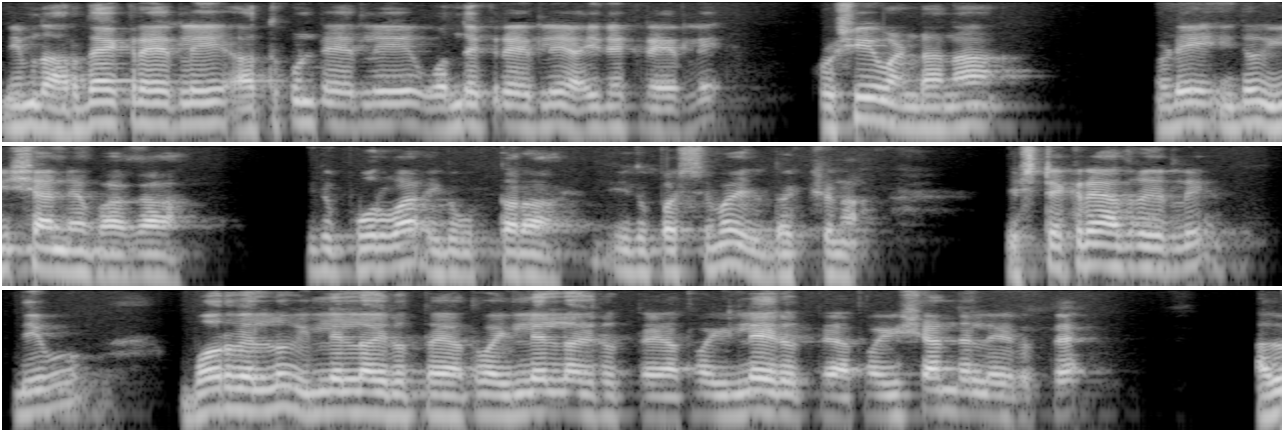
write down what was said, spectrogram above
ನಿಮ್ಮದು ಅರ್ಧ ಎಕರೆ ಇರಲಿ, ಹತ್ತು ಕುಂಟೆ ಇರಲಿ, ಒಂದು ಎಕರೆ ಇರಲಿ, ಐದು ಎಕರೆ ಇರಲಿ ಕೃಷಿ ಹೊಂಡನ ನೋಡಿ, ಇದು ಈಶಾನ್ಯ ಭಾಗ. ಇದು ಪೂರ್ವ, ಇದು ಉತ್ತರ, ಇದು ಪಶ್ಚಿಮ, ಇದು ದಕ್ಷಿಣ. ಎಷ್ಟು ಎಕರೆ ಆದರೂ ಇರಲಿ, ನೀವು ಬೋರ್ವೆಲ್ಲು ಇಲ್ಲೆಲ್ಲೋ ಇರುತ್ತೆ ಅಥವಾ ಇಲ್ಲೆಲ್ಲೋ ಇರುತ್ತೆ ಅಥವಾ ಇಲ್ಲೇ ಇರುತ್ತೆ ಅಥವಾ ಈಶಾನ್ಯದಲ್ಲೇ ಇರುತ್ತೆ. ಅದು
